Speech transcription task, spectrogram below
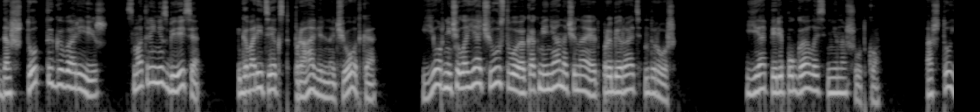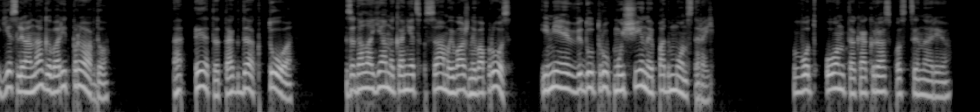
Да что ты говоришь? Смотри, не сбейся. Говори текст правильно, четко. Ёрничала я, чувствуя, как меня начинает пробирать дрожь. Я перепугалась не на шутку. А что, если она говорит правду? А это тогда кто? Задала я, наконец, самый важный вопрос, имея в виду труп мужчины под монстрой. Вот он-то как раз по сценарию.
